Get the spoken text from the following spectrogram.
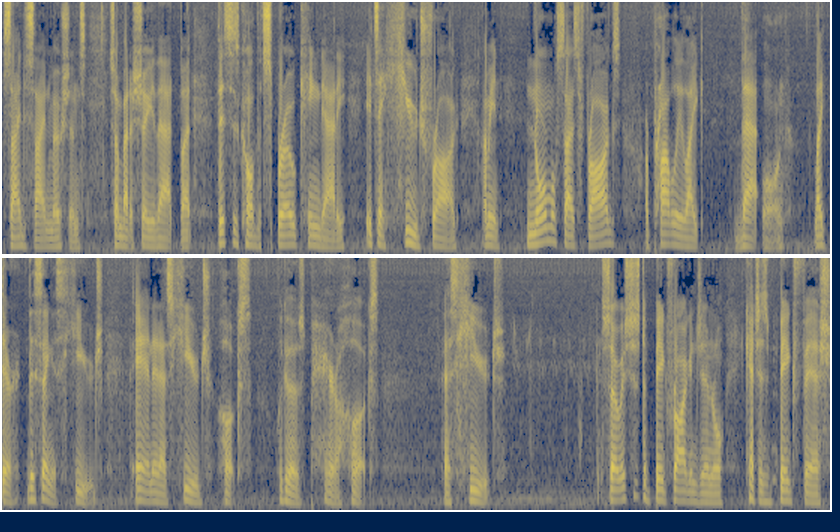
side to side motions. So I'm about to show you that. But this is called the Spro King Daddy. It's a huge frog. I mean, normal sized frogs are probably like that long. Like they're, this thing is huge. And it has huge hooks. Look at those pair of hooks. That's huge. So it's just a big frog in general, catches big fish.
